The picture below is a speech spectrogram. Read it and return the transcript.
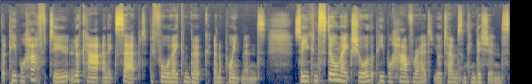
that people have to look at and accept before they can book an appointment. So you can still make sure that people have read your terms and conditions.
